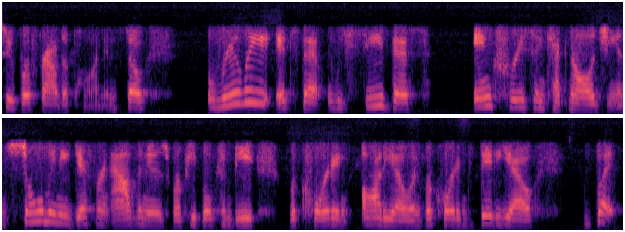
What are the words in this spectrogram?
super frowned upon. And so, really, it's that we see this increase in technology and so many different avenues where people can be recording audio and recording video, but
